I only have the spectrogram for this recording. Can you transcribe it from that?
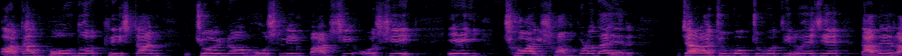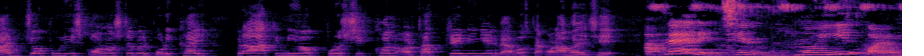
অর্থাৎ বৌদ্ধ, খ্রিস্টান, জৈন, মুসলিম, পার্সি ও শিখ এই ছয় সম্প্রদায়ের যারা যুবক, যুবতী রয়েছে, তাদের রাজ্য পুলিশ কনস্টেবল পরীক্ষায় প্রাক নিয়োগ প্রশিক্ষণ অর্থাৎ ট্রেনিংয়ের ব্যবস্থা করা হয়েছে। আপনারা দেখছেন মহির কলম।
